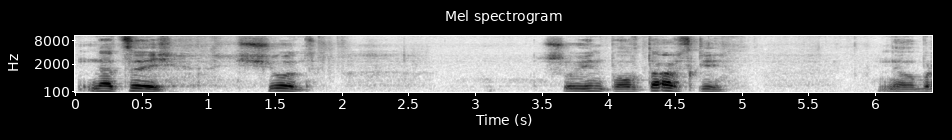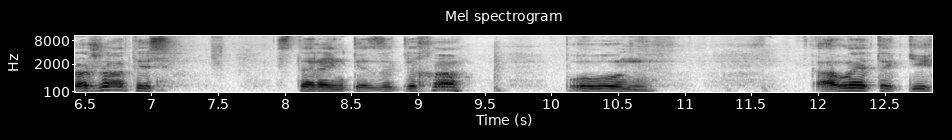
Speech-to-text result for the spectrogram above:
на цей счет, що він полтавський. Не ображатись. Стареньке ЗКХ полоне. Але такі,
